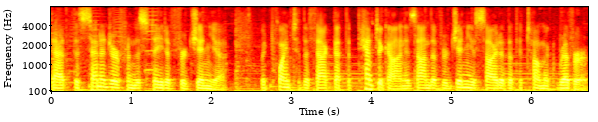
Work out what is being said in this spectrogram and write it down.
that the senator from the state of Virginia would point to the fact that the Pentagon is on the Virginia side of the Potomac River.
